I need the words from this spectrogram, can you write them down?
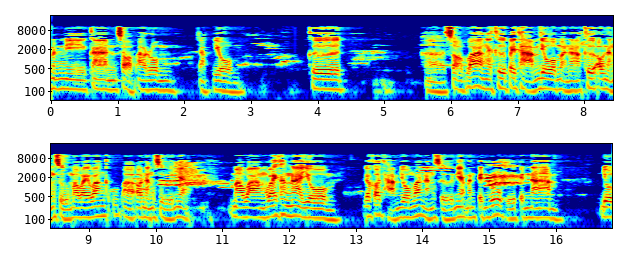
มันมีการสอบอารมณ์จากโยม คืออสอบว่าไงคือไปถามโยมอะนะคือเอาหนังสือมาไว้ว่างเอาหนังสือเนี่ย มาวางไว้ข้างหน้าโยม แล้วก็ถามโยมว่าหนังสือเนี่ยมันเป็นรูปหรือเป็นนาม โยม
